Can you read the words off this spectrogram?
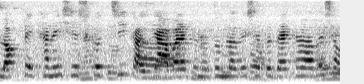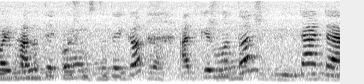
ব্লগটা এখানেই শেষ করছি। কালকে আবার একটা নতুন ব্লগের সাথে দেখা হবে। সবাই ভালো থেকো সুস্থ থেকো। আজকের মতন টাটা।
